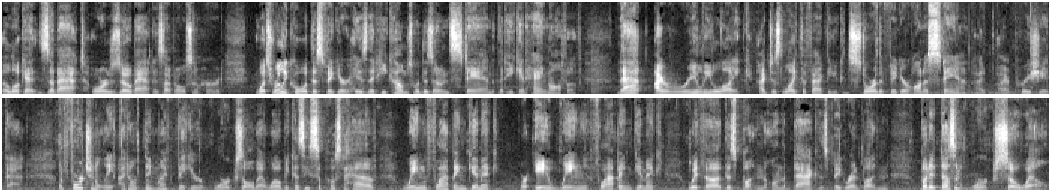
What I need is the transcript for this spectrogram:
a look at Zabat, or Zobat, as I've also heard. What's really cool with this figure is that he comes with his own stand that he can hang off of. That I really like. I just like the fact that you can store the figure on a stand. I, I appreciate that. Unfortunately, I don't think my figure works all that well because he's supposed to have wing flapping gimmick, or a wing flapping gimmick, with uh, this button on the back, this big red button, but it doesn't work so well.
